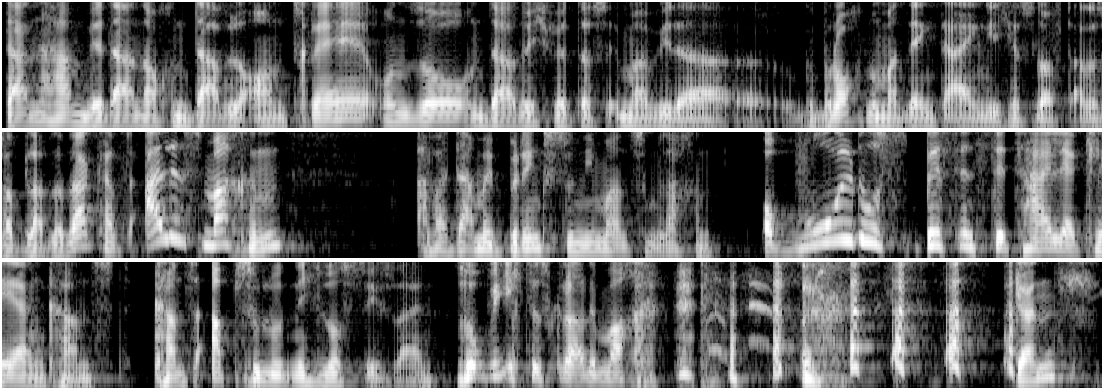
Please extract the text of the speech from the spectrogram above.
Dann haben wir da noch ein Double Entree und so und dadurch wird das immer wieder äh, gebrochen und man denkt eigentlich, es läuft alles ab, bla bla bla. Kannst alles machen, aber damit bringst du niemanden zum Lachen. Obwohl du es bis ins Detail erklären kannst, kann es absolut nicht lustig sein. So wie ich das gerade mache. Ganz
